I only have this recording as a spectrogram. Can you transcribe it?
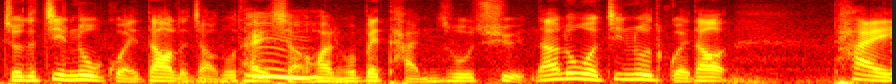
就是进入轨道的角度太小的话，你会被弹出去。那如果进入轨道太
